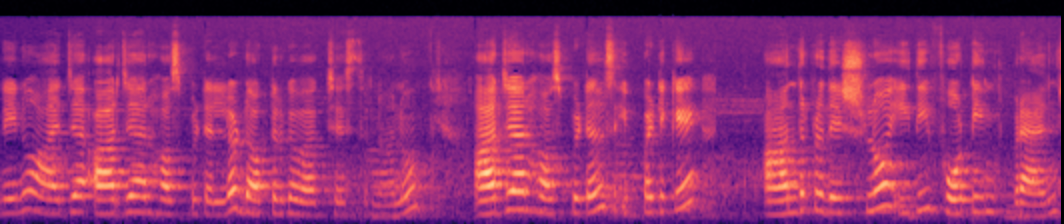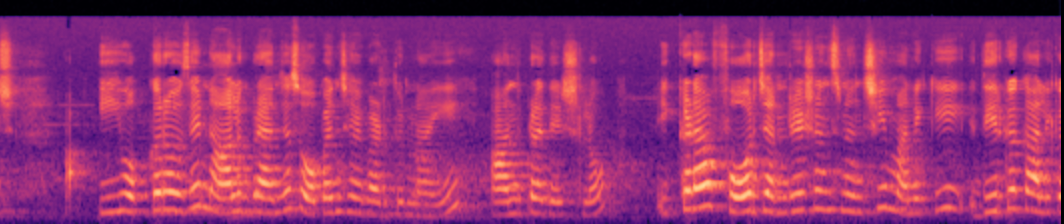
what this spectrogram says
నేను ఆర్జార్ ఆర్జార్ హాస్పిటల్లో డాక్టర్గా వర్క్ చేస్తున్నాను. ఆర్జార్ హాస్పిటల్స్ ఇప్పటికే ఆంధ్రప్రదేశ్లో ఇది ఫోర్టీన్త్ బ్రాంచ్ ఈ ఒక్కరోజే నాలుగు బ్రాంచెస్ ఓపెన్ చేయబడుతున్నాయి ఆంధ్రప్రదేశ్లో. ఇక్కడ ఫోర్ జనరేషన్స్ నుంచి మనకి దీర్ఘకాలిక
